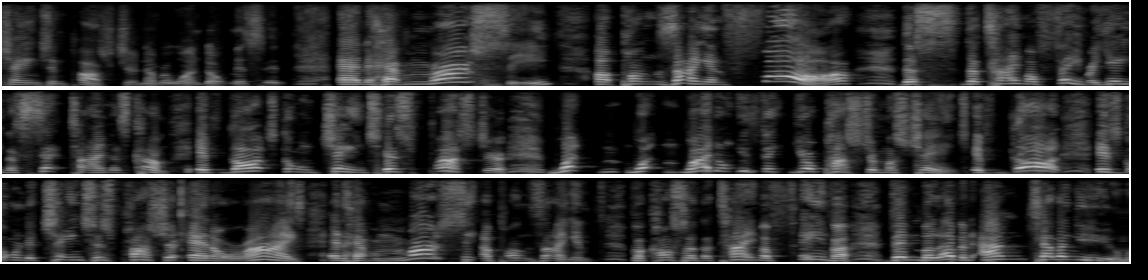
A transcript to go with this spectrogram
change in posture. Number one, don't miss it. And have mercy upon Zion for the, the time of favor. Yea, the set time has come. If God's going to change his posture, what, what, why don't you think your posture must change? If God is going to change his posture and arise and have mercy upon Zion because of the time of favor, then beloved, I'm telling you,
